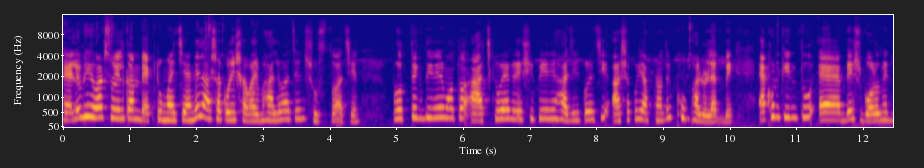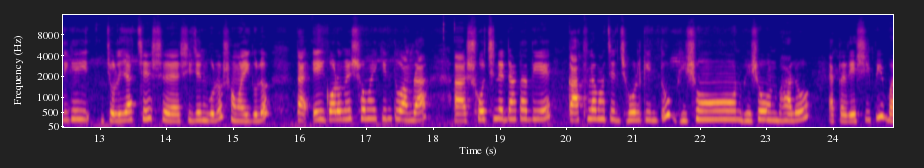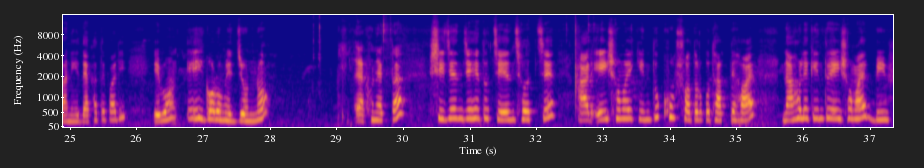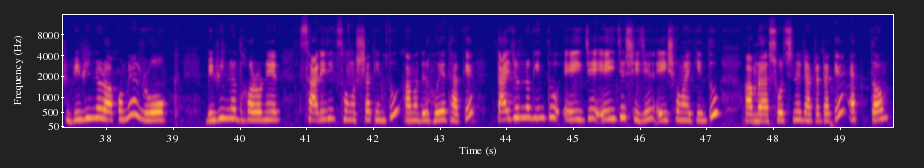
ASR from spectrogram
Hello viewers, welcome back to my channel. আশা করি সবাই ভালো আছেন, সুস্থ আছেন। প্রত্যেক দিনের মতো আজকেও এক রেসিপি এনে হাজির করেছি। আশা করি আপনাদের খুব ভালো লাগবে। এখন কিন্তু বেশ গরমের দিকেই চলে যাচ্ছে সিজনগুলো সময়গুলো। তা এই গরমের সময় কিন্তু আমরা সজনে ডাঁটা দিয়ে কাতলা মাছের ঝোল কিন্তু ভীষণ ভীষণ ভালো একটা রেসিপি বানিয়ে দেখাতে পারি। এবং এই গরমের জন্য এখন একটা সিজন যেহেতু চেঞ্জ হচ্ছে, আর এই সময় কিন্তু খুব সতর্ক থাকতে হয়। না হলে কিন্তু এই সময় বিভ- বিভিন্ন রকমের রোগ, বিভিন্ন ধরনের শারীরিক সমস্যা কিন্তু আমাদের হয়ে থাকে। তাই জন্য কিন্তু এই যে এই যে সিজন এই সময় কিন্তু আমরা সজনে ডাঁটাটাকে একদম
